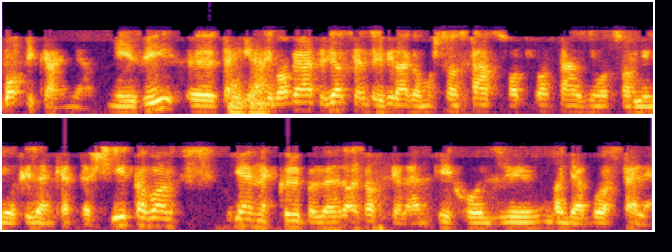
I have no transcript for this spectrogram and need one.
Vatikánját nézi, tekinti magát, ez azt jelenti, hogy világon mostan 160-180 millió 12-es síta van, ugye ennek körülbelül az azt jelenti, hogy nagyjából a fele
